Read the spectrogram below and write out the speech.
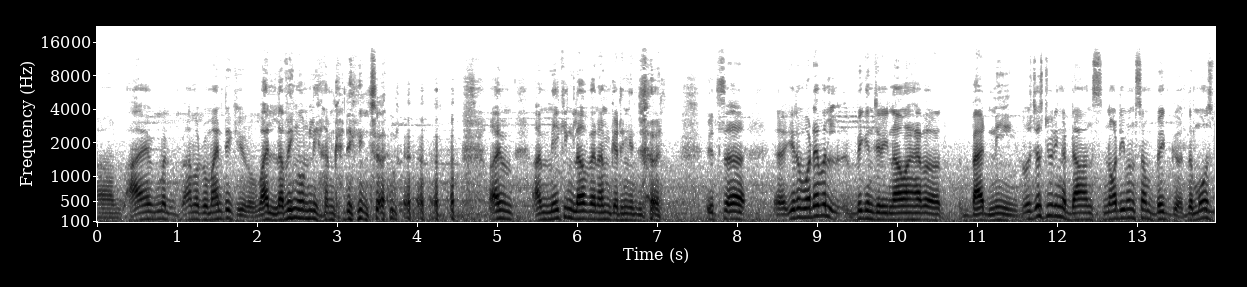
Um, I'm a, I'm a romantic hero. While loving only, I'm getting injured. I'm I'm making love and I'm getting injured. It's a uh, you know whatever big injury. Now I have a bad knee. It was just during a dance. Not even some big. The most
